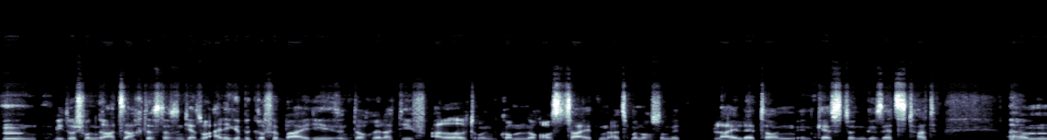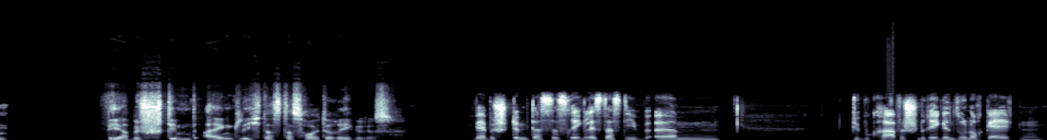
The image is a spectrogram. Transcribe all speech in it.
hm, wie du schon gerade sagtest, da sind ja so einige Begriffe bei, die sind doch relativ alt und kommen noch aus Zeiten, als man noch so mit Bleilettern in Kästen gesetzt hat. Ähm, wer bestimmt eigentlich, dass das heute Regel ist? Wer bestimmt, dass das Regel ist, dass die ähm, typografischen Regeln so noch gelten?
